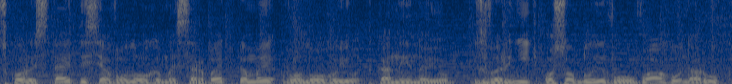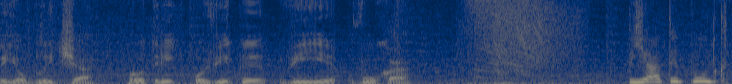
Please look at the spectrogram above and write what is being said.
скористайтеся вологими серветками, вологою тканиною. Зверніть особливу увагу на руки й обличчя. Протріть повіки, вії, вуха. П'ятий пункт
